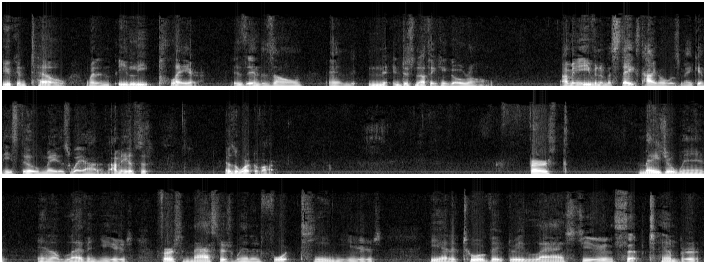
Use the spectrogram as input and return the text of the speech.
You can tell when an elite player is in the zone, and n- just nothing can go wrong. I mean, even the mistakes Tiger was making, he still made his way out of. It. I mean, it was just, it was a work of art. First major win in 11 years. First Masters win in 14 years. He had a tour victory last year in September.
